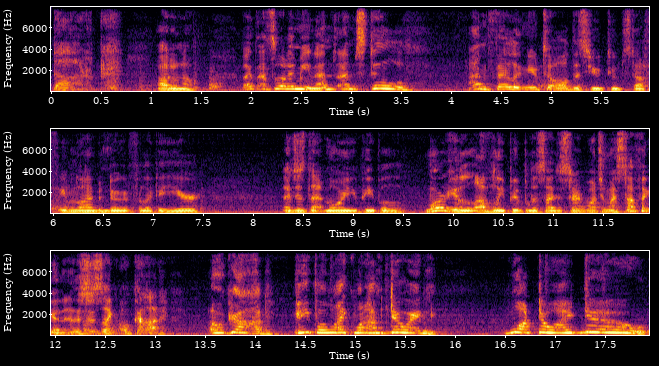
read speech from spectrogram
dark i don't know like that's what i mean i'm, I'm still I'm fairly new to all this YouTube stuff, even though I've been doing it for like a year. It's just that more of you people, more of you lovely people decide to start watching my stuff again. And it's just like, oh god, oh god, people like what I'm doing. What do I do?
